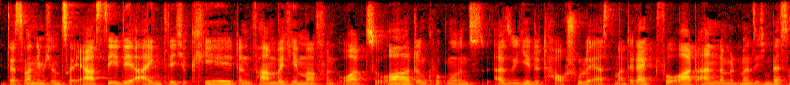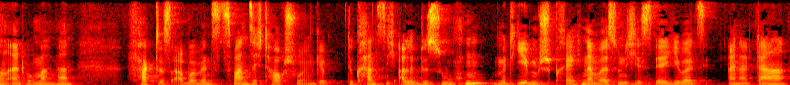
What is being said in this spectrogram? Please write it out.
das war nämlich unsere erste Idee eigentlich. Okay, dann fahren wir hier mal von Ort zu Ort und gucken uns also jede Tauchschule erstmal direkt vor Ort an, damit man sich einen besseren Eindruck machen kann. Fakt ist aber, wenn es 20 Tauchschulen gibt, du kannst nicht alle besuchen, mit jedem sprechen, dann weißt du nicht, ist der jeweils einer da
